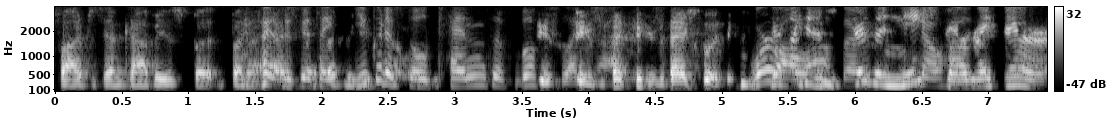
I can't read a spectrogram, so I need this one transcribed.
five to ten copies. But but I, I was going to say you could have sold tens of books like exactly, that. Exactly. We're there's all like a, there's a niche there, right there.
